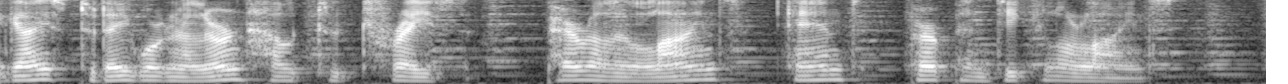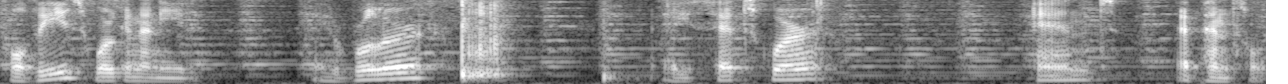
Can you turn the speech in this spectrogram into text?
guys, today we're gonna learn how to trace parallel lines and perpendicular lines. For this we're gonna need a ruler, a set square and a pencil.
